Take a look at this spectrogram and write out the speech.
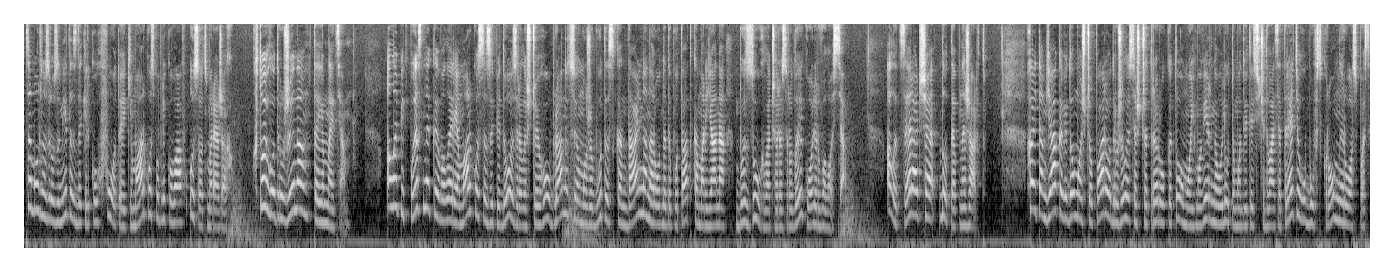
Це можна зрозуміти з декількох фото, які Маркус публікував у соцмережах. Хто його дружина? Таємниця. Але підписники Валерія Маркуса запідозрили, що його обраницею може бути скандальна народна депутатка Мар'яна Безугла через рудий колір волосся. Але це радше дотепний жарт. Хай там яка відомо, що пара одружилася ще три роки тому. Ймовірно, у лютому 2023-го був скромний розпис.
